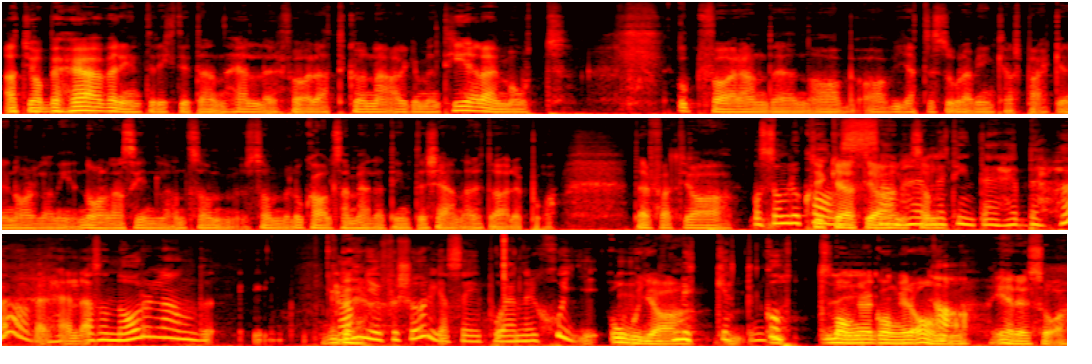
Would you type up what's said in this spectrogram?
Att jag behöver inte riktigt den heller för att kunna argumentera emot uppföranden av, av jättestora vindkraftsparker i Norrland, Norrlands inland som, som lokalsamhället inte tjänar ett öre på. Därför att jag Och som lokalsamhället liksom... inte behöver heller. Alltså Norrland kan ju försörja sig på energi. Oh ja. Mycket gott. Många gånger om ja. är det så. Så,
